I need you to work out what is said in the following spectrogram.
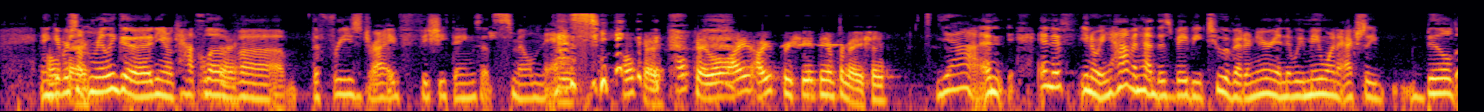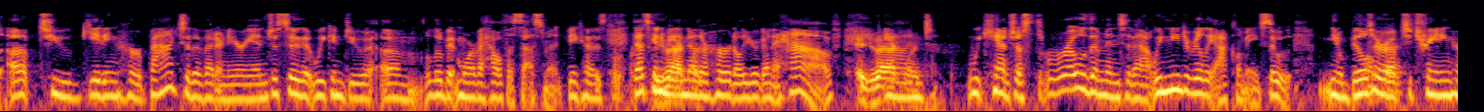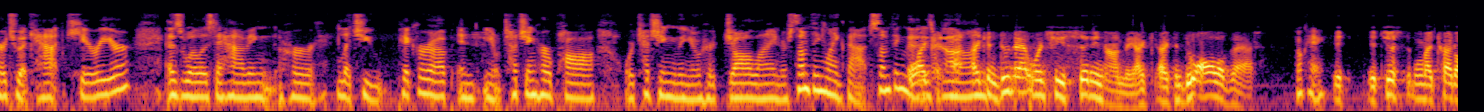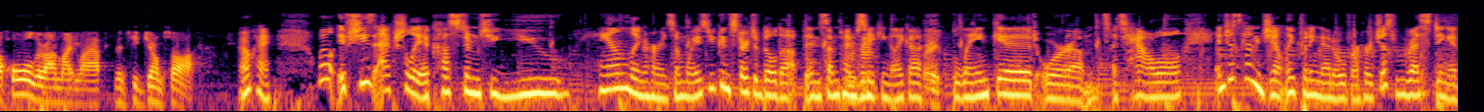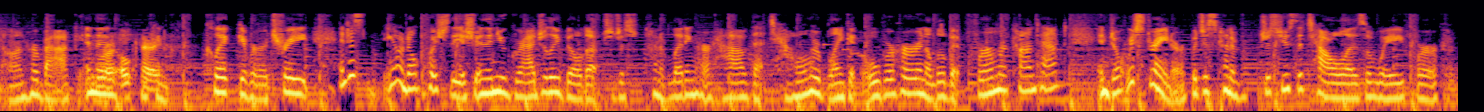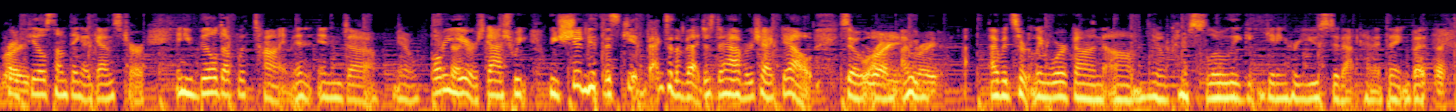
And give her Uh-huh. Something really good. You know, cats love uh, the freeze-dried fishy things that smell nasty. Okay, okay. Well, I, I appreciate the information. Yeah, and and if you know we haven't had this baby to a veterinarian, then we may want to actually build up to getting her back to the veterinarian, just so that we can do um, a little bit more of a health assessment, because that's going to be another hurdle you're going to have. Exactly. And we can't just throw them into that. We need to really acclimate. So, you know, build her up to training her to a cat carrier, as well as to having her let you pick her up and you know touching her paw or touching you know her jawline or something like that. Something that Well, I, is can- beyond. I, can do that when she's sitting on me. I, I can do all of that. Okay. It it just when I try to hold her on my lap, then she jumps off. Okay. Well, if she's actually accustomed to you handling her in some ways, you can start to build up and sometimes taking like a Mm-hmm. Right. blanket or um, a towel and just kind of gently putting that over her, just resting it on her back. And then Right, okay. you can click, give her a treat, and just, you know, don't push the issue. And then you gradually build up to just kind of letting her have that towel or blanket over her in a little bit firmer contact. And don't restrain her, but just kind of just use the towel as a way for her to feel something against her. And you build up with time. And, and uh, you know, three Okay. years, gosh, we, we should get this kid back to the vet just to have her checked out. So um, Right, I would, right. I would certainly work on, um, you know, kind of slowly get, getting her used to that kind of thing. But Okay.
